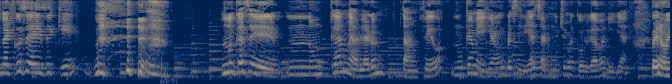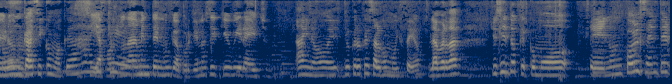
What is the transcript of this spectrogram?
La cosa es de que. nunca se. Nunca me hablaron tan feo. Nunca me dijeron groserías. A lo mucho me colgaban y ya. Pero, nunca así como que. Ay, Sí, que- afortunadamente nunca, porque no sé qué hubiera hecho. Ay, no, eh, yo creo que es algo muy feo. La verdad, yo siento que como en un call center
